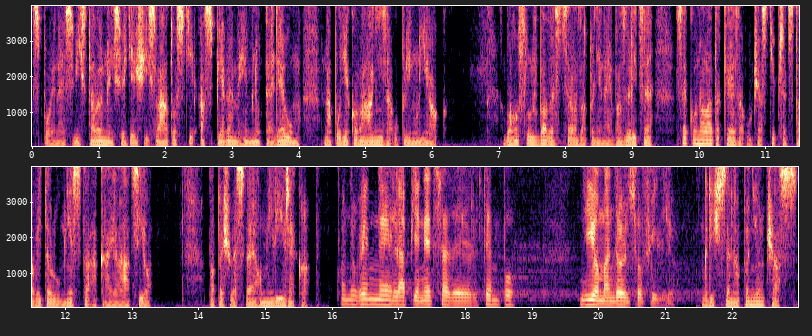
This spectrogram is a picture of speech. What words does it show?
spojené s výstavem nejsvětější svátosti a zpěvem hymnu Te Deum na poděkování za uplynulý rok. Bohoslužba ve zcela zaplněné bazilice se konala také za účasti představitelů města a kraje Lácio. Papež ve své homilí řekl, Quando venne la pienezza del tempo, Dio mandò il suo figlio. když se naplnil čas,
